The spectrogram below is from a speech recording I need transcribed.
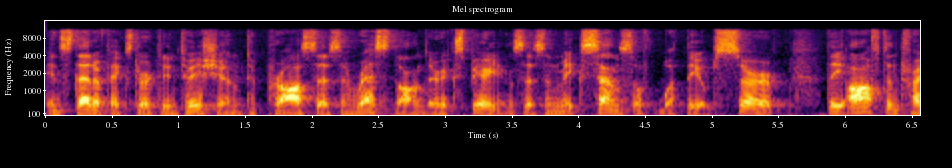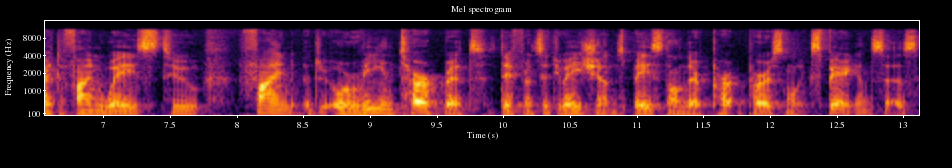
instead of extroverted intuition to process and rest on their experiences and make sense of what they observe, they often try to find ways to find or reinterpret different situations based on their per personal experiences.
